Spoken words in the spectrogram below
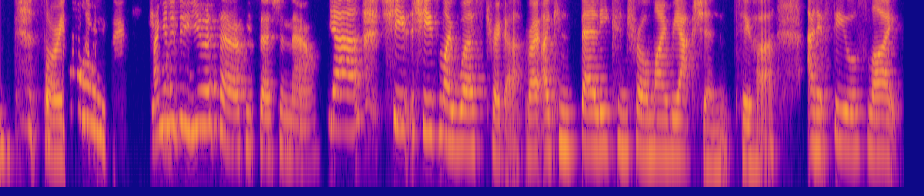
sorry, oh, sorry I'm going to do you a therapy session now. Yeah, she she's my worst trigger, right? I can barely control my reaction to her, and it feels like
